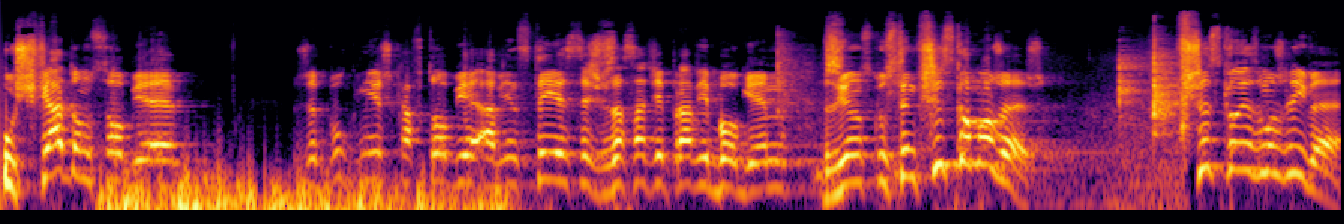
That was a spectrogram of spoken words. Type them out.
uświadom sobie, że Bóg mieszka w tobie, a więc ty jesteś w zasadzie prawie Bogiem, w związku z tym wszystko możesz. Wszystko jest możliwe.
